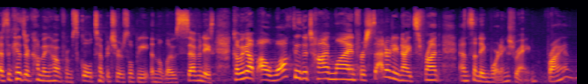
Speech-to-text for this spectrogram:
As the kids are coming home from school, temperatures will be in the low 70s. Coming up, I'll walk through the timeline for Saturday night's front and Sunday morning's rain. Brian?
